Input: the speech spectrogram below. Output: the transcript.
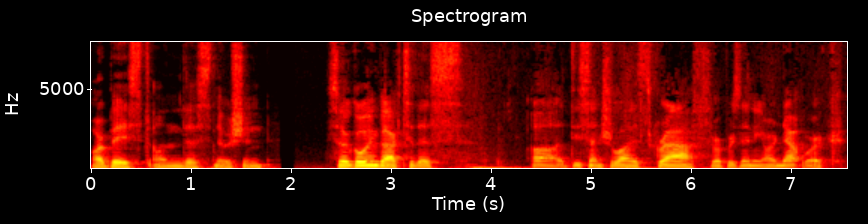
are based on this notion. So, going back to this uh, decentralized graph representing our network,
